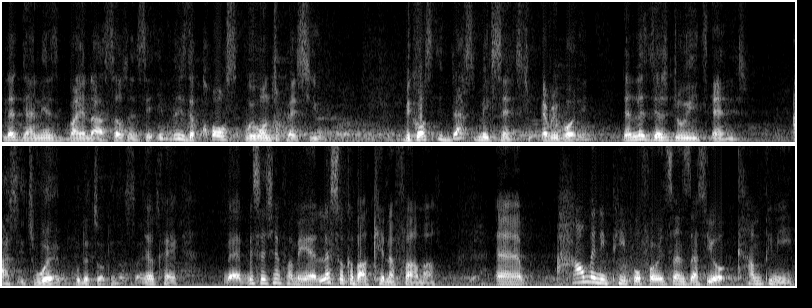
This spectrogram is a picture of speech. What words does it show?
let Ghanaians bind ourselves and say, if this is the course we want to pursue, because it does make sense to everybody, then let's just do it and, as it were, put the talking aside. Okay. Uh, Mr. Shenfamia, let's talk about Kinapharma. Um, how many people, for instance, does your company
